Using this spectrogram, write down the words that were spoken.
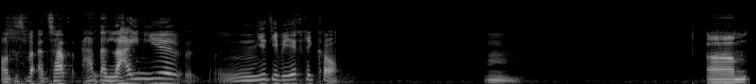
Und das, das hat, hat allein nie, nie die Wirkung gehabt. Ähm,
